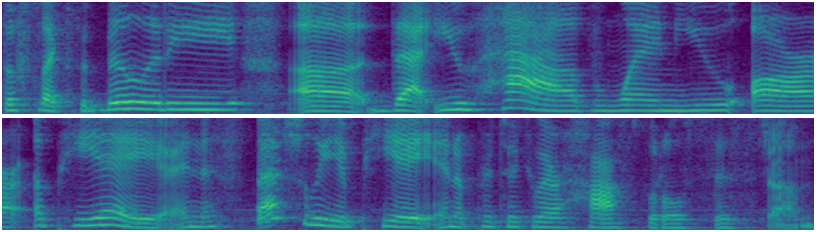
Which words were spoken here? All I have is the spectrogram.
the flexibility uh, that you have when you are a PA and especially a PA in a particular hospital system.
